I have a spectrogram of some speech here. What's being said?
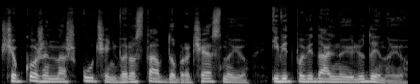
щоб кожен наш учень виростав доброчесною і відповідальною людиною.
